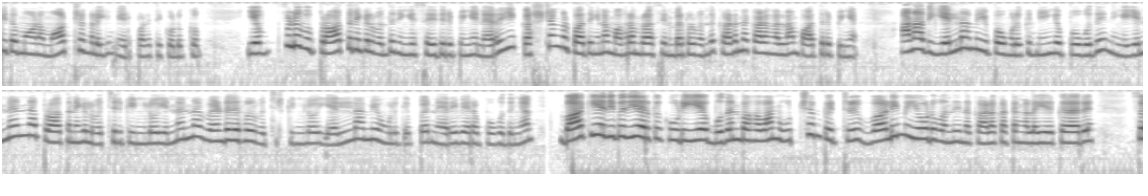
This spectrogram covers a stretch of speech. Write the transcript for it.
விதமான மாற்றங்களையும் ஏற்படுத்தி கொடுக்கும். எவ்வளவு பிரார்த்தனைகள் வந்து நீங்கள் செய்திருப்பீங்க. நிறைய கஷ்டங்கள் பார்த்தீங்கன்னா மகரம் ராசி நண்பர்கள் வந்து கடந்த காலங்கள்லாம் பார்த்துருப்பீங்க. ஆனால் அது எல்லாமே இப்போ உங்களுக்கு நீங்கள் போகுது. நீங்கள் என்னென்ன பிரார்த்தனைகள் வச்சுருக்கீங்களோ என்னென்ன வேண்டுதல்கள் வச்சுருக்கீங்களோ எல்லாமே உங்களுக்கு இப்போ நிறைவேற போகுதுங்க. பாக்கிய அதிபதியாக இருக்கக்கூடிய புதன் பகவான் உச்சம் பெற்று வலிமையோடு வந்து இந்த காலகட்டங்களில் இருக்கிறாரு. ஸோ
